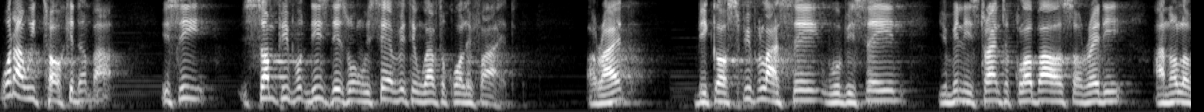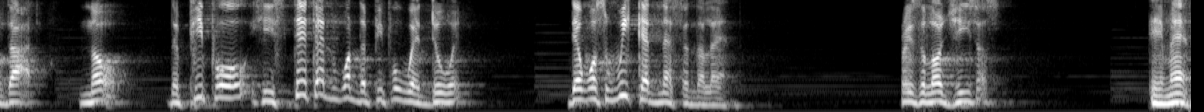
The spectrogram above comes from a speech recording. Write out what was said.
What are we talking about? You see, some people these days, when we say everything, we have to qualify it. All right? Because people are saying, will be saying, you mean he's trying to club us already and all of that? No. The people, he stated what the people were doing. There was wickedness in the land. Praise the Lord Jesus. Amen.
